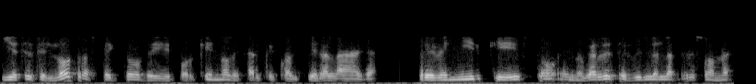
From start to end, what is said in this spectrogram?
y ese es el otro aspecto de por qué no dejar que cualquiera la haga, prevenir que esto, en lugar de servirle a la persona,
